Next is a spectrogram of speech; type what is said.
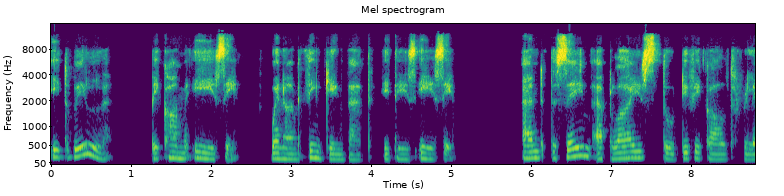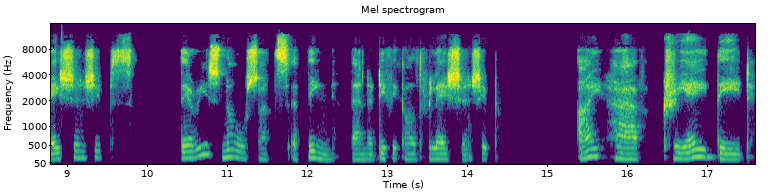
It will become easy when I'm thinking that it is easy. And the same applies to difficult relationships. There is no such a thing than a difficult relationship. I have created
